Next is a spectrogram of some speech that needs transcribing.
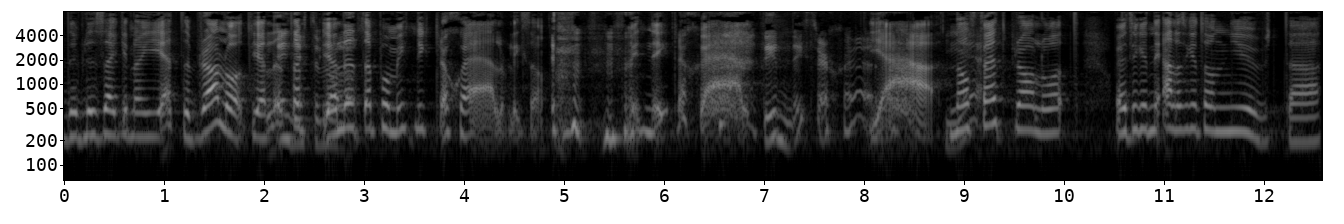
Det blir säkert någon jättebra låt. Jag litar, jättebra jag litar på mitt nyktra själv liksom. mitt nyktra själv. Det är en extra skön. Ja, någon Yeah. fett bra låt. Och jag tycker att ni alla ska ta och njuta.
